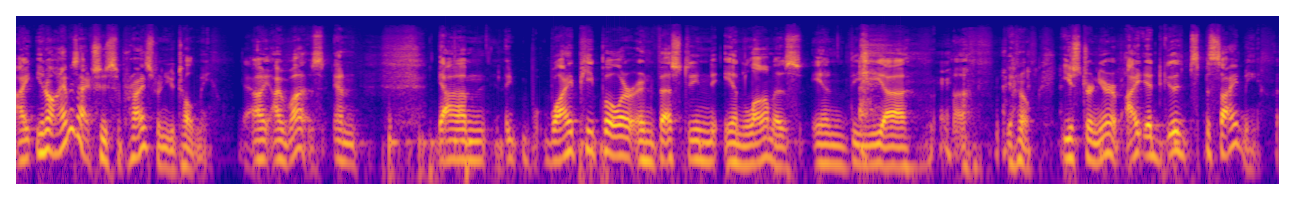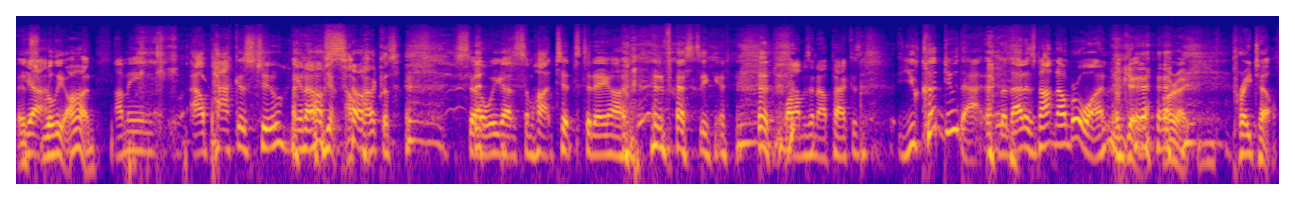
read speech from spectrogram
I you know I was actually surprised when you told me. Yeah. I, I was, and um, why people are investing in llamas in the uh, uh, you know Eastern Europe? I it, it's beside me. It's Yeah. really odd. I mean, alpacas too, you know. Yeah, so, alpacas. so we got some hot tips today on investing in llamas and alpacas. You could do that, but that is not number one. Okay, all right. Pray tell.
